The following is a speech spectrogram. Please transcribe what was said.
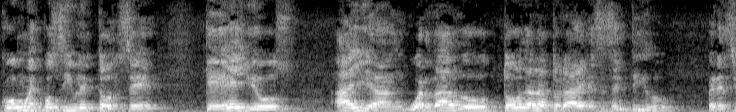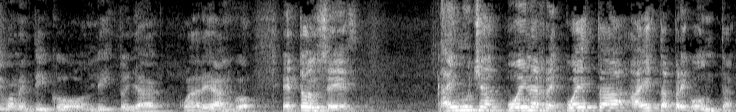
¿Cómo es posible entonces que ellos hayan guardado toda la Torah en ese sentido? Espérense un momentico, listo, ya cuadré algo. Entonces, hay muchas buenas respuestas a esta pregunta.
